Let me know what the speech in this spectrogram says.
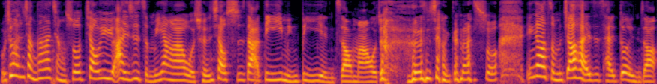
我就很想跟他讲说：“教育爱是怎么样啊？我全校师大第一名毕业，你知道吗？”我就 很想跟他说，应该要怎么教孩子才对，你知道？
